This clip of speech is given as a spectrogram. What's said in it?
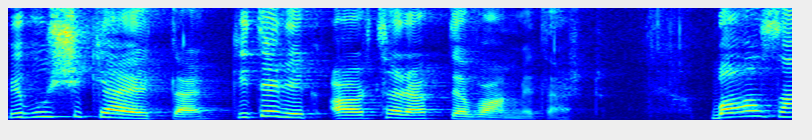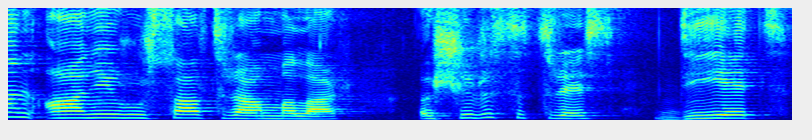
Ve bu şikayetler giderek artarak devam eder. Bazen ani ruhsal travmalar, aşırı stres, diyet,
